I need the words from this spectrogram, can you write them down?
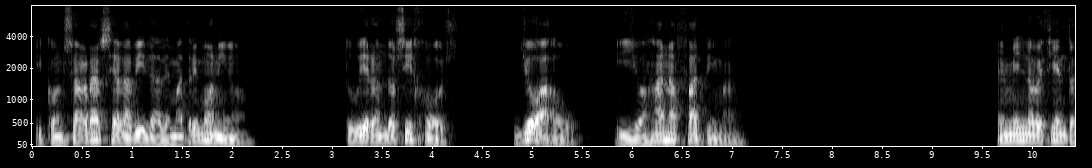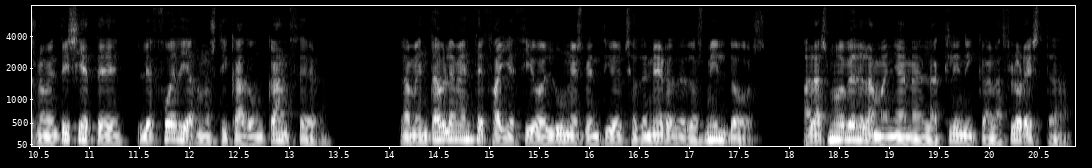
y consagrarse a la vida de matrimonio. Tuvieron dos hijos, Joao y Johanna Fátima. En 1997 le fue diagnosticado un cáncer. Lamentablemente falleció el lunes 28 de enero de 2002 a las 9 de la mañana en la clínica La Floresta,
